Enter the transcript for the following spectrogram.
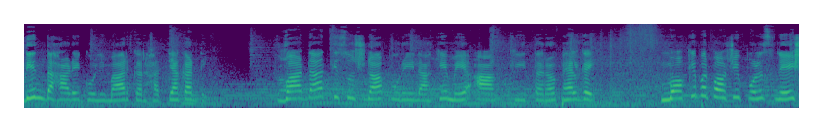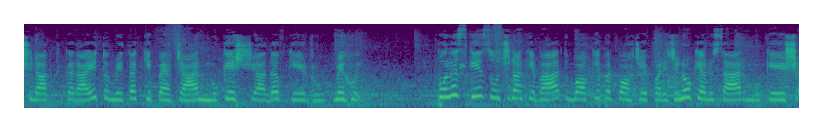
दिन दहाड़े गोली मारकर हत्या कर दी वारदात की सूचना पूरे इलाके में आग की तरह फैल गई। मौके पर पहुँची पुलिस ने शिनाख्त कराई तो मृतक की पहचान मुकेश यादव के रूप में हुई। पुलिस की सूचना के बाद मौके पर पहुँचे परिजनों के अनुसार मुकेश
